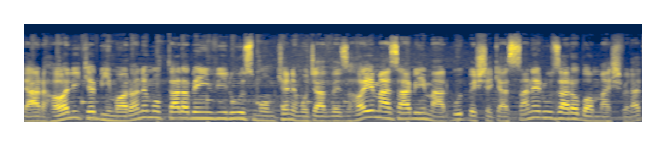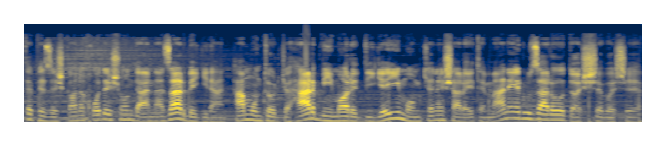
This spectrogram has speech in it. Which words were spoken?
در حالی که بیماران مبتلا به این ویروس ممکنه مجوزهای مذهبی مربوط به شکستن روزه رو با مشورت پزشکان خودشون در نظر بگیرن. همونطور که هر بیمار دیگه‌ای ممکنه شرایط منع روزه رو داشته باشه.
